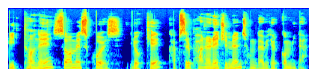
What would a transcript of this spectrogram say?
return의 sum의 scores 이렇게 값을 반환해주면 정답이 될 겁니다.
